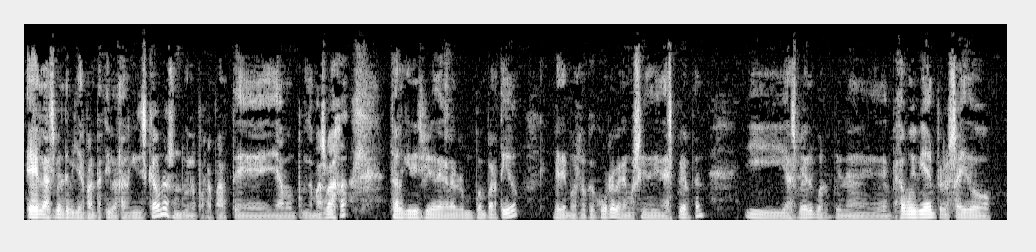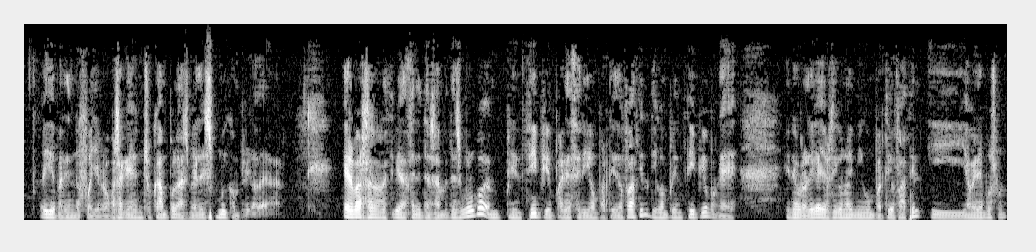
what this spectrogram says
El Asbel de Villarman recibe a Zalgiris Kaunas, un duelo por la parte ya un poquito más baja. Zalgiris viene de ganar un buen partido. Veremos lo que ocurre, veremos si despiertan. Y Asbel, bueno, empezó muy bien, pero se ha ido, ha ido perdiendo fuelle. Lo que pasa es que en su campo el Asbel es muy complicado de ganar. El Barça recibe a Zenit de San Petersburgo. En principio parecería un partido fácil. Digo en principio porque en Euroliga ya os digo no hay ningún partido fácil y ya veremos bueno,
